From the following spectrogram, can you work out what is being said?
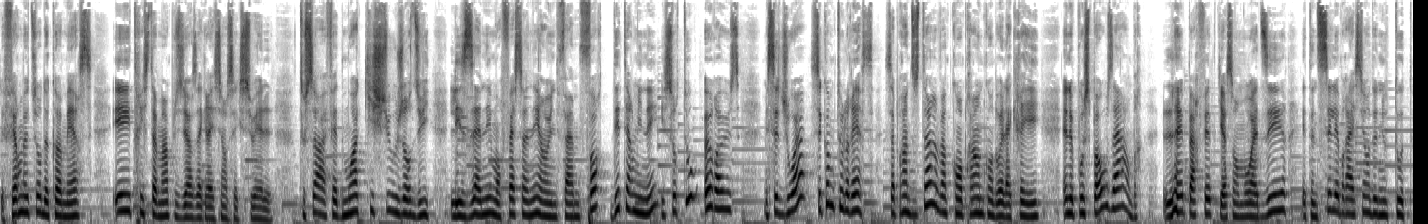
de fermetures de commerce et tristement plusieurs agressions sexuelles. Tout ça a fait de moi qui je suis aujourd'hui. Les années m'ont façonné en une femme forte, déterminée et surtout heureuse. Mais cette joie, c'est comme tout le reste. Ça prend du temps avant de comprendre qu'on doit la créer. Elle ne pousse pas aux arbres. L'imparfaite qui a son mot à dire est une célébration de nous toutes.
